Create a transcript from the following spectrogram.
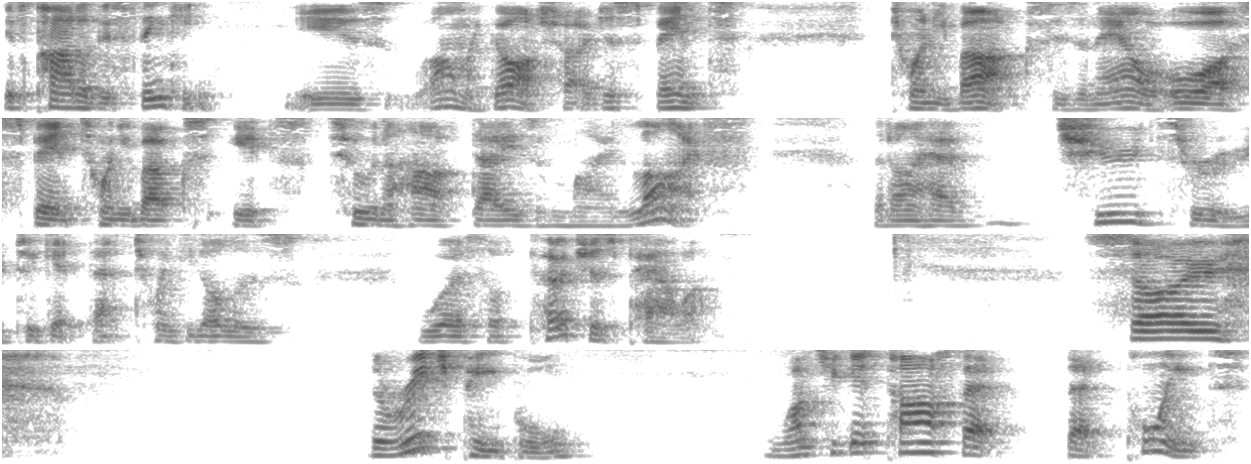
it's part of this thinking is, oh my gosh, I just spent 20 bucks is an hour, or spent 20 bucks, it's two and a half days of my life that I have chewed through to get that $20 worth of purchase power. So, the rich people, once you get past that, that point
